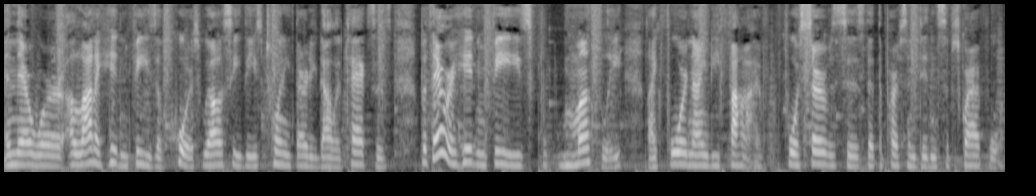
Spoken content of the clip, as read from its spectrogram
and there were a lot of hidden fees, of course. We all see these $20, $30 taxes, but there were hidden fees monthly, like $4.95 for services that the person didn't subscribe for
